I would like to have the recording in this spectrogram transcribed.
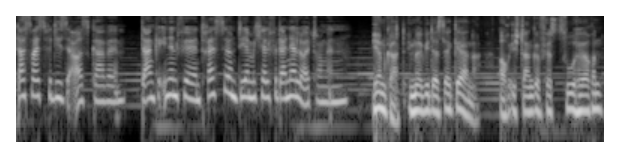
Das war es für diese Ausgabe. Danke Ihnen für Ihr Interesse und dir, Michael, für deine Erläuterungen. Irmgard, immer wieder sehr gerne. Auch ich danke fürs Zuhören.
